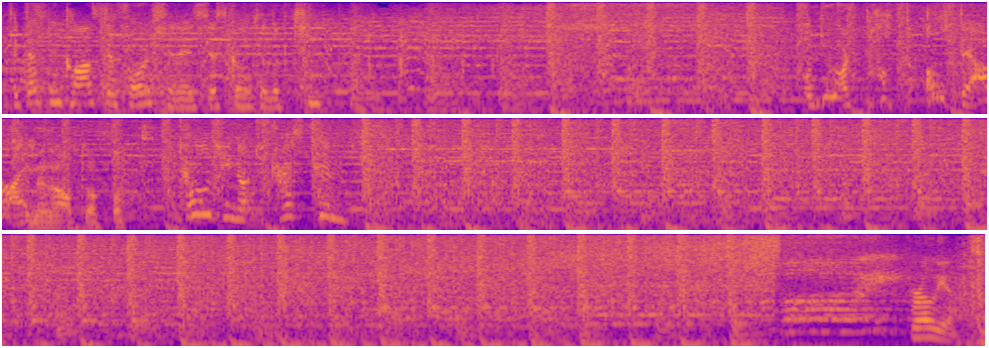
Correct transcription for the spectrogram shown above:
If it doesn't cost a fortune, it's just going to look cheap. Og du har tatt alt jeg Du mener alt du har fått? Told you not to trust him. Brilliant.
